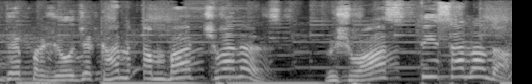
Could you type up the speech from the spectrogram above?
ਦੇ ਪ੍ਰਯੋਜਕ ਹਨ ਅੰਬਾ ਜਵੈਲਰਸ ਵਿਸ਼ਵਾਸ 30 ਸਾਲਾਂ ਦਾ।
